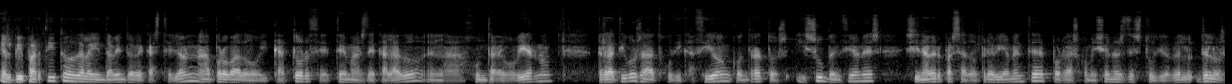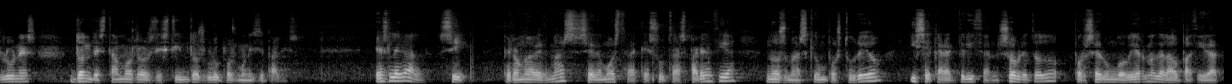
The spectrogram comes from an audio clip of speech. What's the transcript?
El bipartito del Ayuntamiento de Castellón ha aprobado hoy 14 temas de calado en la Junta de Gobierno relativos a adjudicación, contratos y subvenciones sin haber pasado previamente por las comisiones de estudio de los lunes donde estamos los distintos grupos municipales. ¿Es legal? Sí, pero una vez más se demuestra que su transparencia no es más que un postureo y se caracterizan sobre todo por ser un gobierno de la opacidad.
